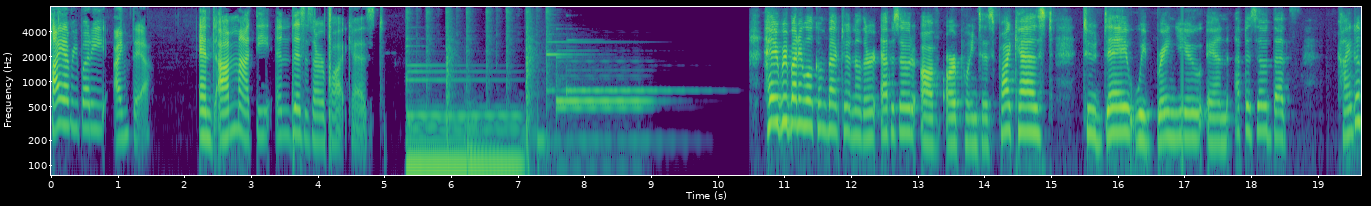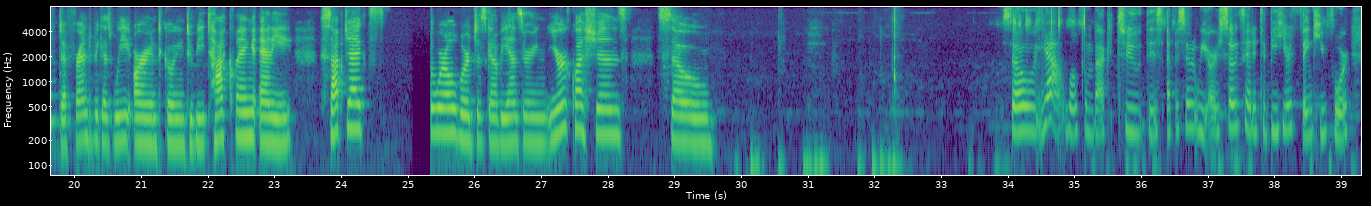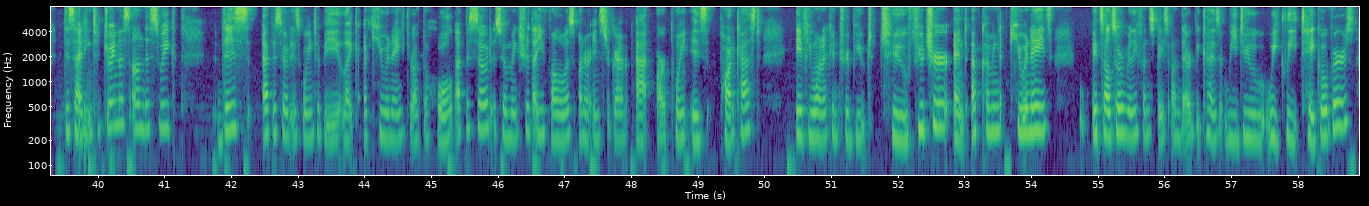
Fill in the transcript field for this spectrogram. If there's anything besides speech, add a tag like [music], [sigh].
Hi, everybody. I'm Thea. And I'm Mati, and this is our podcast. Hey, everybody, welcome back to another episode of our Pointers podcast. Today, we bring you an episode that's kind of different because we aren't going to be tackling any subjects in the world. We're just going to be answering your questions. So, So, yeah, welcome back to this episode. We are so excited to be here. Thank you for deciding to join us on this week. This episode is going to be like a Q&A throughout the whole episode, so make sure that you follow us on our Instagram at our Pointers podcast if you want to contribute to future and upcoming Q&As. It's also a really fun space on there because we do weekly takeovers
